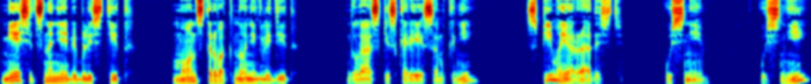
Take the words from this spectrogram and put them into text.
Месяц на небе блестит, Монстр в окно не глядит. Глазки скорее сомкни, Спи, моя радость, усни, усни,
